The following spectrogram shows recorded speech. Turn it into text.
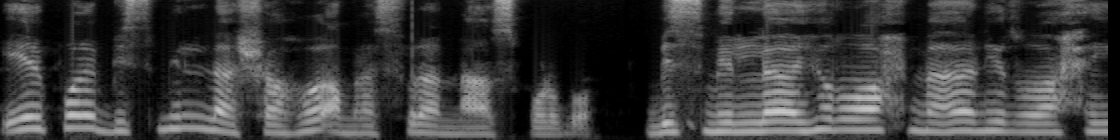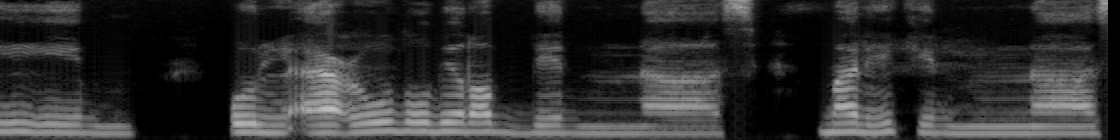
এরপরে বিসমিল্লাহ সহ আমরা সূরা নাস পড়ব বিসমিল্লাহির রহমানির রহিম قل أعوذ برب الناس ملك الناس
